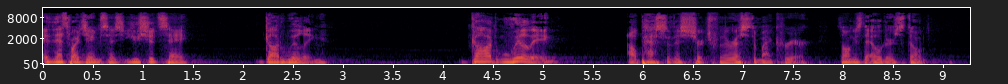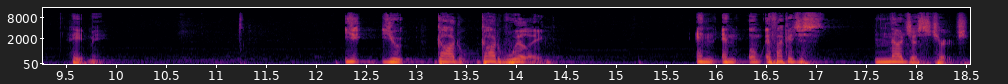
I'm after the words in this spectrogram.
and that's why James says you should say, God willing. God willing, I'll pastor this church for the rest of my career, as long as the elders don't hate me. You, you, God, God willing. And, and um, if I could just nudge us, church,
